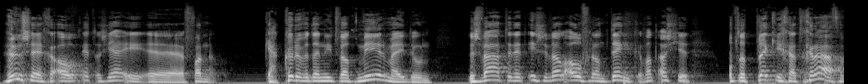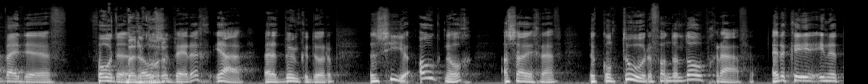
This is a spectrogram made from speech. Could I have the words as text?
hun zeggen ook, net als jij, eh, van... Ja, kunnen we daar niet wat meer mee doen? Dus Waternet is er wel over aan het denken. Want als je op dat plekje gaat graven bij de voor de Rozenberg, ja, bij het bunkerdorp... dan zie je ook nog, als zou je graven, de contouren van de loopgraven. En dan kun je in het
